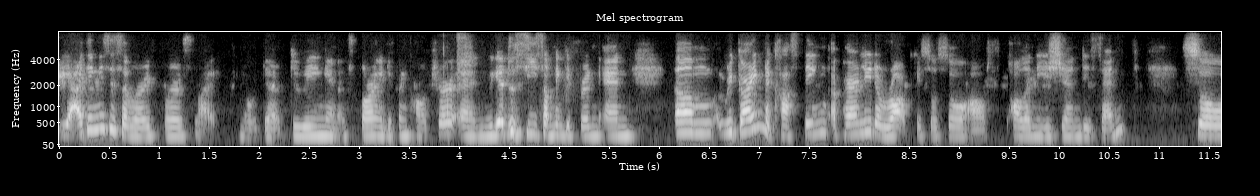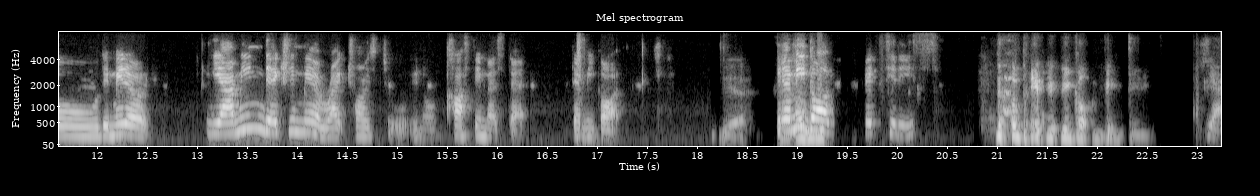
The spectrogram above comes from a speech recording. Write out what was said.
yeah, I think this is the very first like you know they're doing and exploring a different culture, and we get to see something different. And um, regarding the casting, apparently The Rock is also of Polynesian descent, so they made a yeah, I mean they actually made a right choice to you know cast him as that demigod. Yeah. Demigod, big titties. The baby we got big titties. Yeah,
